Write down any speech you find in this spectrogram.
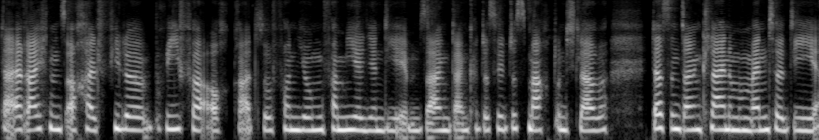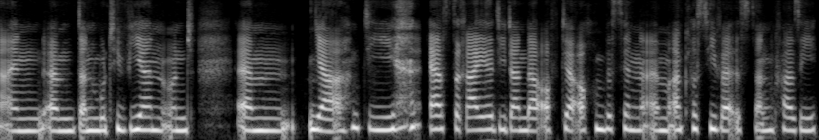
da erreichen uns auch halt viele Briefe, auch gerade so von jungen Familien, die eben sagen, danke, dass ihr das macht. Und ich glaube, das sind dann kleine Momente, die einen ähm, dann motivieren und ähm, ja, die erste Reihe, die dann da oft ja auch ein bisschen ähm, aggressiver ist, dann quasi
